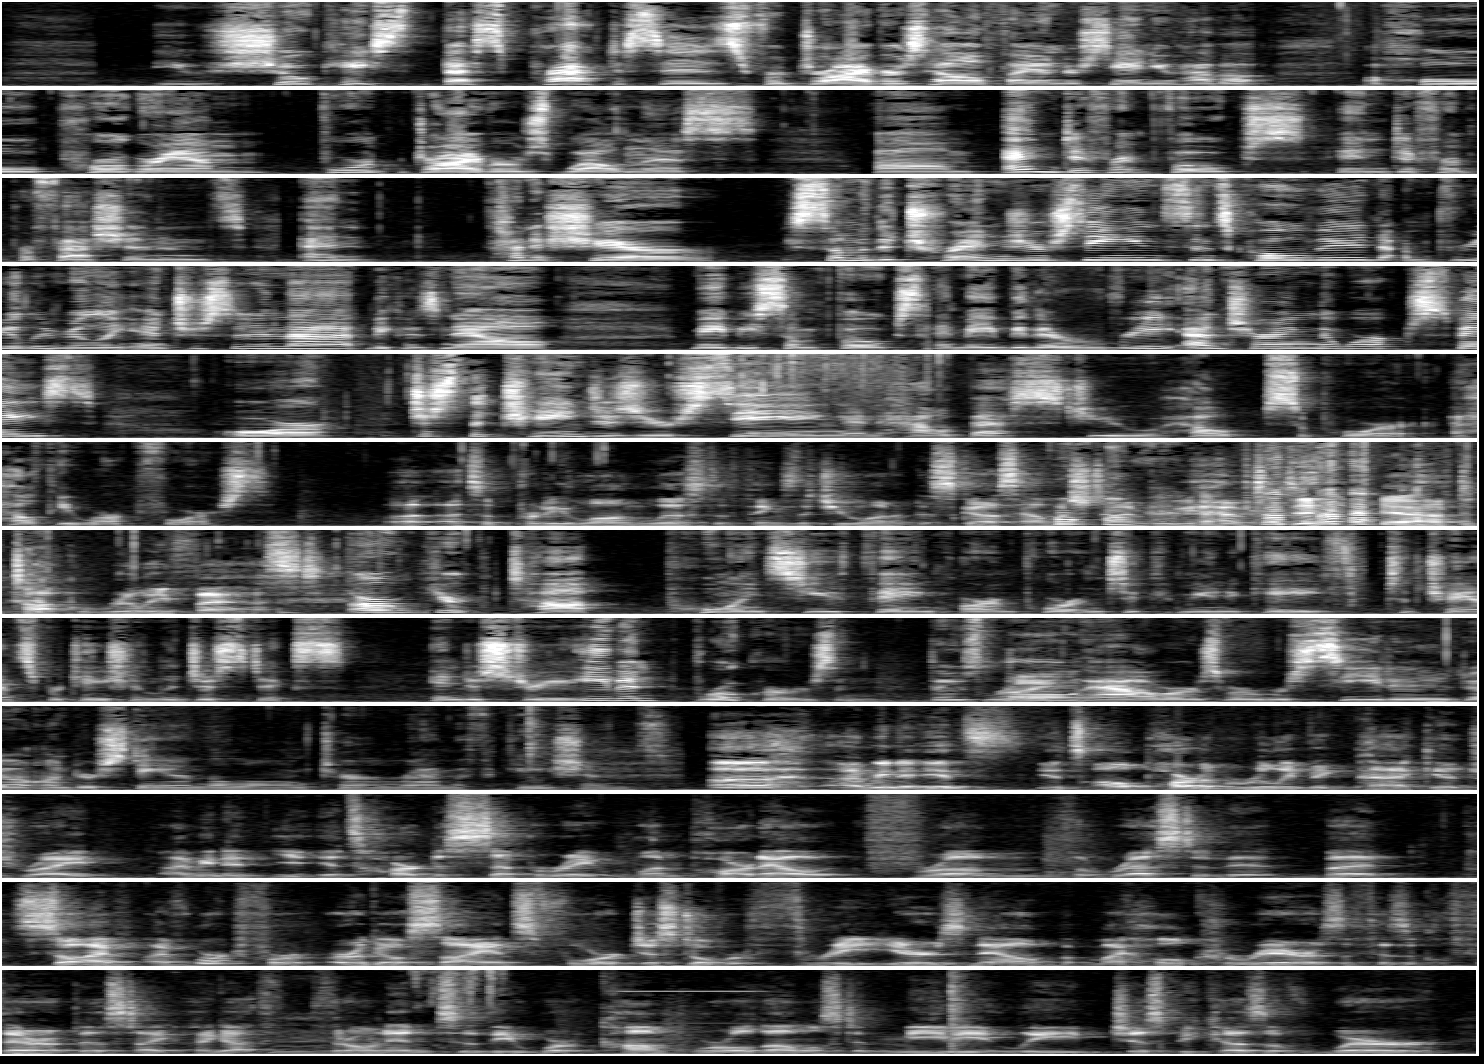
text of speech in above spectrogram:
you showcase best practices for drivers' health. I understand you have a, a whole program for drivers' wellness um, and different folks in different professions and kind of share some of the trends you're seeing since COVID. I'm really, really interested in that because now maybe some folks and maybe they're re-entering the workspace or just the changes you're seeing and how best you help support a healthy workforce. Uh, that's a pretty long list of things that you want to discuss. How much time do we have today? yeah. I have to talk really fast. Or your top points you think are important to communicate to transportation logistics industry, even brokers and those long right. hours where we're seated don't understand the long term ramifications. Uh, I mean, it's it's all part of a really big package, right? I mean, it, it's hard to separate one part out from the rest of it, but. So I've, I've worked for Ergoscience for just over three years now, but my whole career as a physical therapist, I, I got mm. thrown into the work comp world almost immediately just because of where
